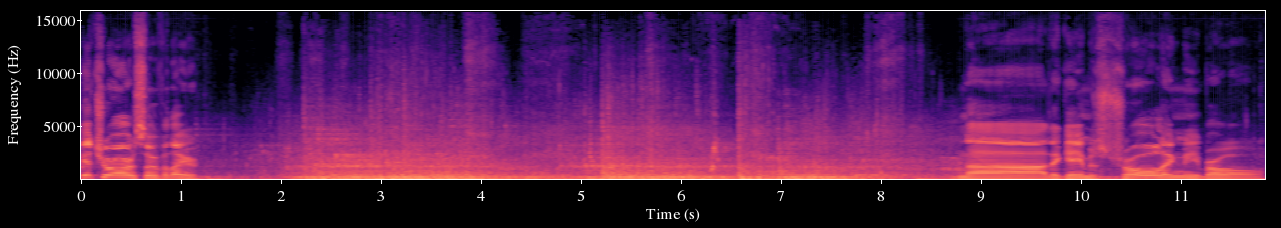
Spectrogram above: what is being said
Get your arse over there. Nah, the game is trolling me, bro.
